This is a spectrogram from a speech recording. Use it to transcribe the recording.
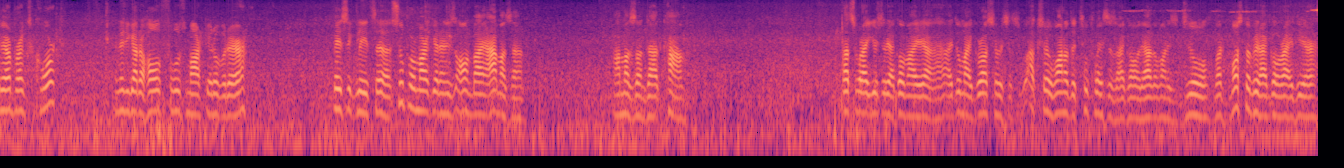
Fairbanks Court and then you got a Whole Foods market over there basically it's a supermarket and it's owned by Amazon Amazon.com that's where I usually I go my uh, I do my groceries it's actually one of the two places I go the other one is Jewel but most of it I go right here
